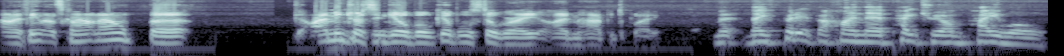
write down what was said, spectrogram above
I think that's come out now. But I'm interested in Guild Ball. Guild Ball's still great. I'm happy to play. But they've put it behind their Patreon paywall.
